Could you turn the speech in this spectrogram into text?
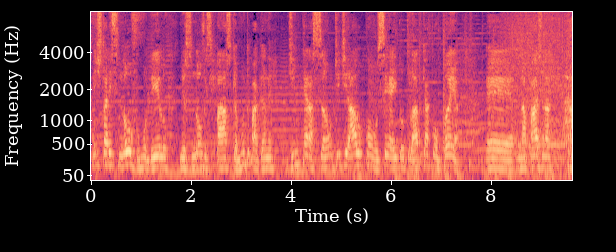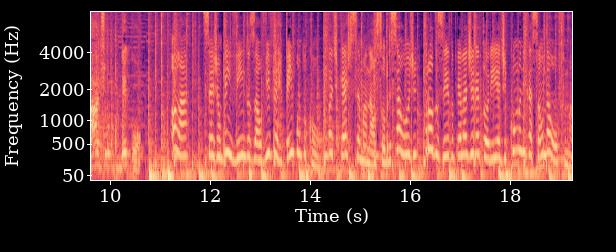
a gente está nesse novo modelo, nesse novo espaço que é muito bacana de interação, de diálogo com você aí do outro lado que acompanha é, na página Rádio Decom. Olá, sejam bem-vindos ao viverbem.com, podcast semanal sobre saúde, produzido pela Diretoria de Comunicação da UFMA,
